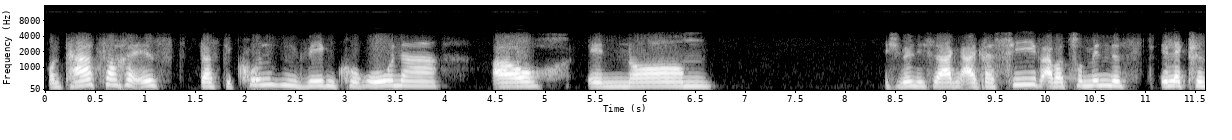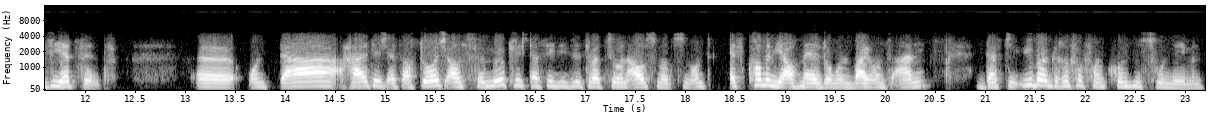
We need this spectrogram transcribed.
Und Tatsache ist, dass die Kunden wegen Corona auch enorm ich will nicht sagen aggressiv, aber zumindest elektrisiert sind. Äh, und da halte ich es auch durchaus für möglich, dass sie die Situation ausnutzen. Und es kommen ja auch Meldungen bei uns an, dass die Übergriffe von Kunden zunehmen.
